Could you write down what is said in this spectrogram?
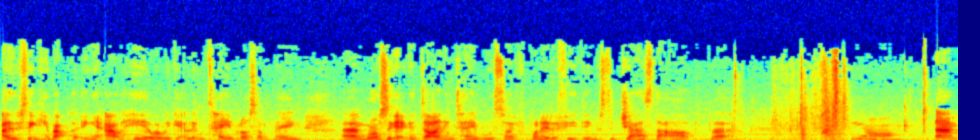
I was thinking about putting it out here when we get a little table or something. Um, we're also getting a dining table, so I wanted a few things to jazz that up, but yeah. Um,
